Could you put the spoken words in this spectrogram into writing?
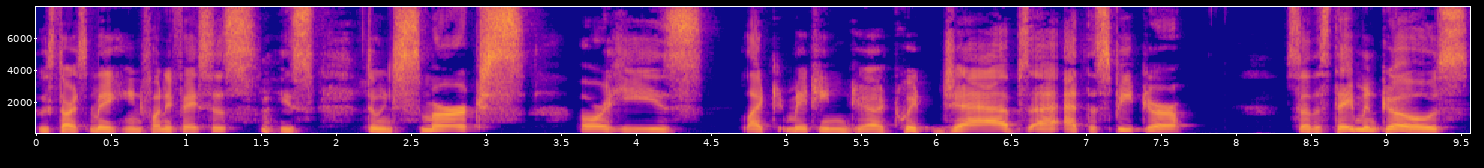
who starts making funny faces. he's doing smirks, or he's like making uh, quick jabs at, at the speaker. So the statement goes,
